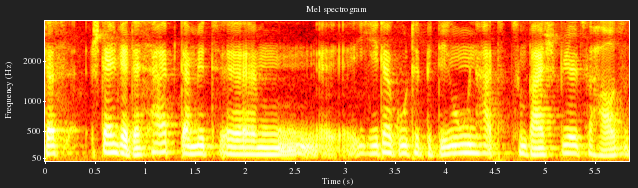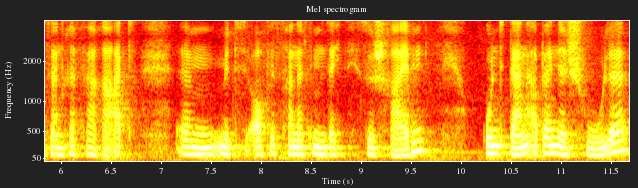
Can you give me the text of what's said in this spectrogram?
das stellen wir deshalb, damit ähm, jeder gute Bedingungen hat, zum Beispiel zu Hause sein Referat ähm, mit Office 365 zu schreiben und dann aber in der Schule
